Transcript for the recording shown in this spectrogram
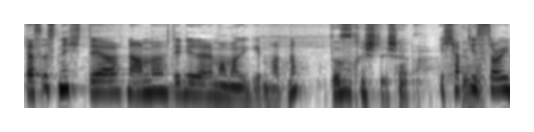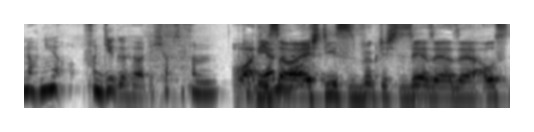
Das ist nicht der Name, den dir deine Mama gegeben hat, ne? Das ist richtig, ja. Ich habe die Story noch nie von dir gehört. Ich habe sie von Boah, die ist aber echt, die ist wirklich sehr, sehr, sehr aus.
